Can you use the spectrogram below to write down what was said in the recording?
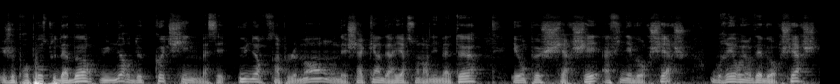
je propose tout d'abord une heure de coaching. Bah, c'est une heure tout simplement, on est chacun derrière son ordinateur et on peut chercher, affiner vos recherches ou réorienter vos recherches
